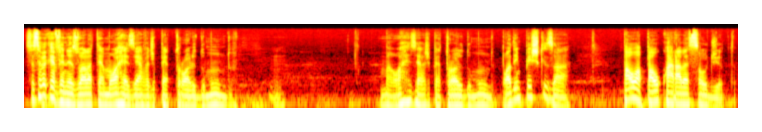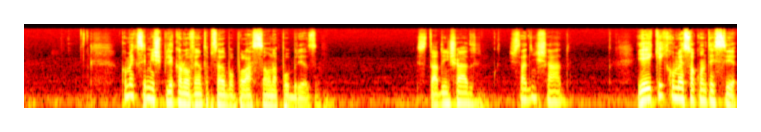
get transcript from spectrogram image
Você sabe que a Venezuela tem a maior reserva de petróleo do mundo? Maior reserva de petróleo do mundo? Podem pesquisar. Pau a pau com a Arábia Saudita. Como é que você me explica 90% da população na pobreza? Estado inchado. Estado inchado. E aí o que, que começou a acontecer?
